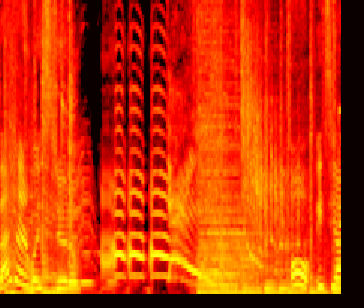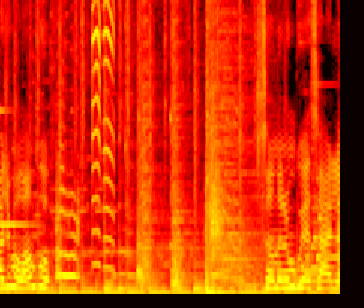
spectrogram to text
Ben araba istiyorum. Oh, ihtiyacım olan bu. Sanırım bu yeterli.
